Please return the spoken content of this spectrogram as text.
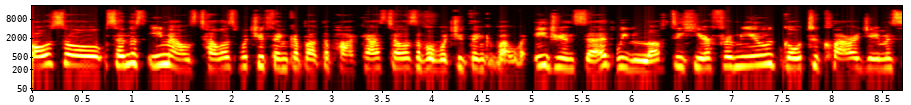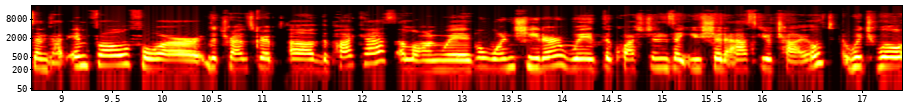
also send us emails. Tell us what you think about the podcast. Tell us about what you think about what Adrian said. We love to hear from you. Go to clarajamison.info for the transcript of the podcast along with a one sheeter with the questions that you should ask your child, which will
